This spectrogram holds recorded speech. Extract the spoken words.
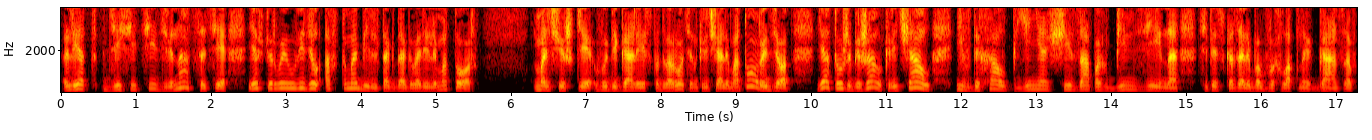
лет десяти-двенадцати я впервые увидел автомобиль, тогда говорили «мотор». Мальчишки выбегали из подворотен, кричали «Мотор идет!». Я тоже бежал, кричал и вдыхал пьянящий запах бензина, теперь сказали бы выхлопных газов.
